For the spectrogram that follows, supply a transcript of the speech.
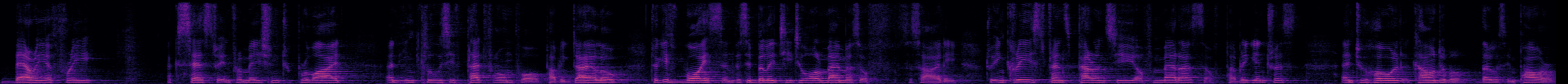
barrier-free access to information to provide an inclusive platform for public dialogue, to give voice and visibility to all members of society, to increase transparency of matters of public interest, and to hold accountable those in power.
